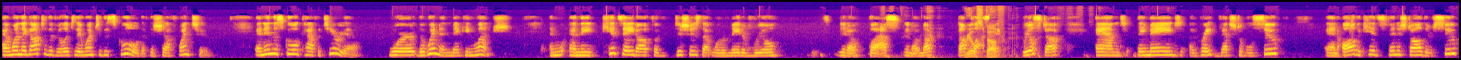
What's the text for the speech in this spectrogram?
And when they got to the village, they went to the school that the chef went to. And in the school cafeteria were the women making lunch. And, and the kids ate off of dishes that were made of real, you know, glass, you know, not, not real plastic, stuff. real stuff. And they made a great vegetable soup. And all the kids finished all their soup.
